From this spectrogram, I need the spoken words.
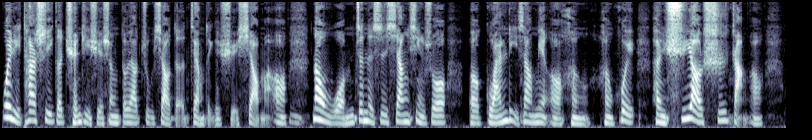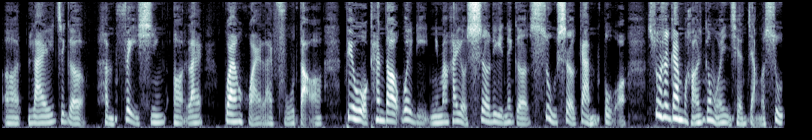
卫理它是一个全体学生都要住校的这样的一个学校嘛，哦，那我们真的是相信说。呃，管理上面啊，很很会，很需要师长啊，呃，来这个很费心啊，来关怀，来辅导啊。譬如我看到卫理，你们还有设立那个宿舍干部哦，宿舍干部好像跟我以前讲的宿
